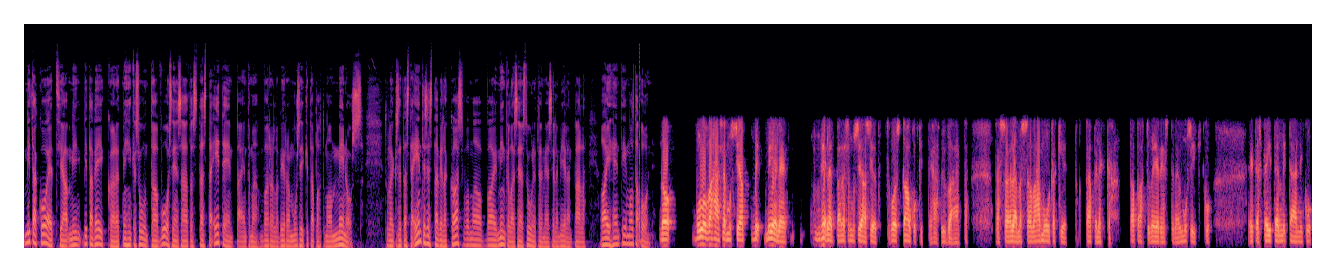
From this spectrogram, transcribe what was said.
mitä koet ja mi- mitä veikkailet, mihinkä suuntaan vuosien saatossa tästä eteenpäin tämä Varalla Virran musiikkitapahtuma on menossa? Tuleeko se tästä entisestä vielä kasvamaan vai minkälaisia suunnitelmia siellä mielen päällä aiheen tiimolta on? No mulla on vähän semmoisia mieleen, mielen päällä semmoisia asioita, että voisi taukokin tehdä hyvää, että tässä on elämässä on vähän muutakin, että tämä pelkkä tapahtumien järjestäminen musiikki, kun ei tästä itse mitään niin kuin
